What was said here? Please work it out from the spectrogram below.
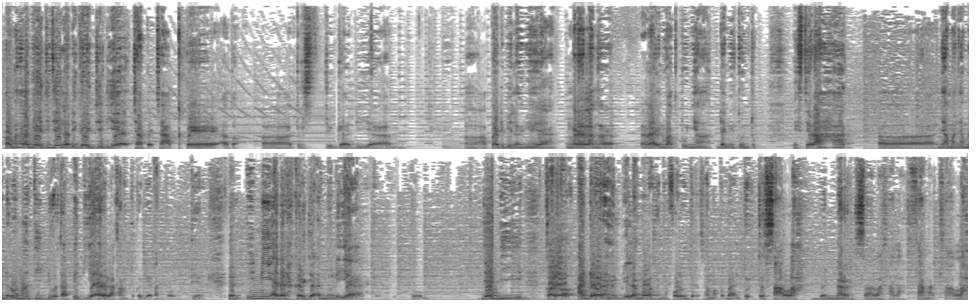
Kalau masalah gaji dia nggak digaji dia capek-capek atau uh, terus juga dia uh, apa ya dibilangnya ya ngerela ngerelain waktunya. Dan itu untuk istirahat uh, nyaman-nyaman di rumah tidur tapi dia relevan untuk kegiatan volunteer dan ini adalah kerjaan mulia gitu jadi kalau ada orang yang bilang bahwasanya volunteer sama pembantu itu salah benar salah salah sangat salah.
